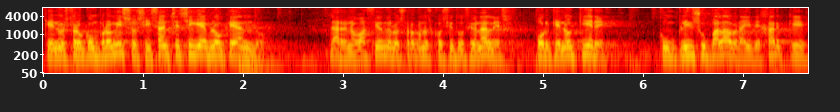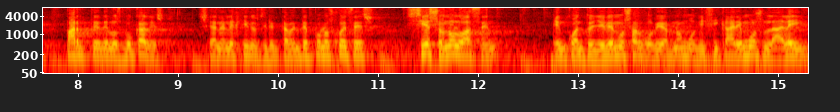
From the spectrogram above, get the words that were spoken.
que nuestro compromiso, si Sánchez sigue bloqueando la renovación de los órganos constitucionales porque no quiere cumplir su palabra y dejar que parte de los vocales sean elegidos directamente por los jueces, si eso no lo hacen, en cuanto lleguemos al gobierno modificaremos la ley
